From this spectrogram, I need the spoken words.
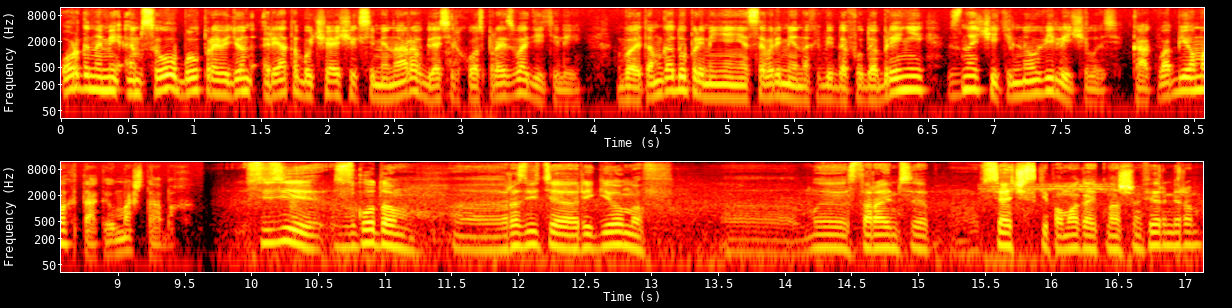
органами МСО был проведен ряд обучающих семинаров для сельхозпроизводителей. В этом году применение современных видов удобрений значительно увеличилось, как в объемах, так и в масштабах. В связи с годом э, развития регионов мы стараемся всячески помогать нашим фермерам,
